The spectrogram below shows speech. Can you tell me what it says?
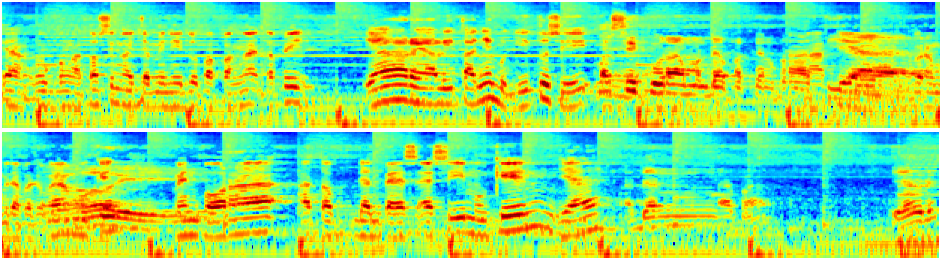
Ya, gue nggak tahu sih nggak jamin itu apa enggak, tapi ya realitanya begitu sih. Masih kurang mendapatkan perhatian. Perhatian, kurang mendapat Yoi. mungkin Menpora atau dan PSSI mungkin ya. dan apa? Ya udah.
